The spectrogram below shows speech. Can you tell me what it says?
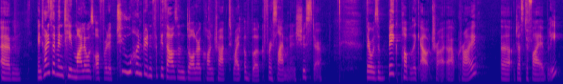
Um, in 2017, Milo was offered a $250,000 contract to write a book for Simon and Schuster. There was a big public outcry, uh, justifiably.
